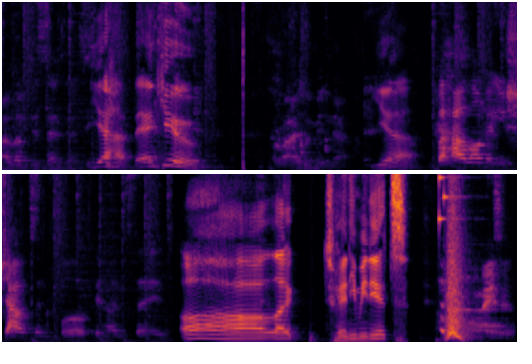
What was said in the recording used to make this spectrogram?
I love this sentence. yeah, thank you. Rise with me now. Yeah. But how long are you shouting for behind stage? Uh like 20 minutes. Amazing.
